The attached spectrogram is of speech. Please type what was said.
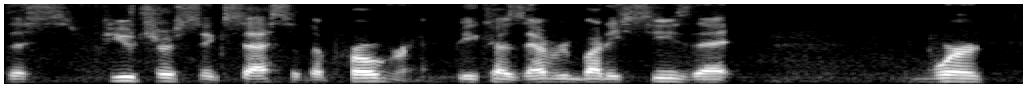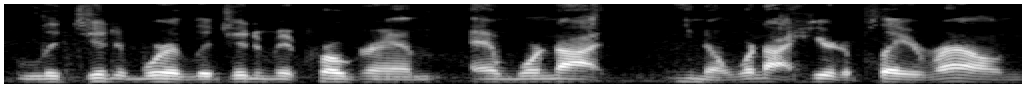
this future success of the program because everybody sees that we're legit we're a legitimate program and we're not you know we're not here to play around.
